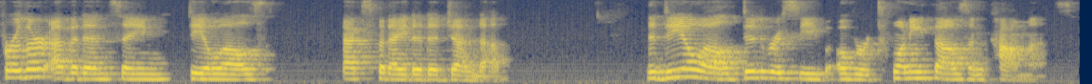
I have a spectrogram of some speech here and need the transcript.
further evidencing DOL's expedited agenda the DOL did receive over 20,000 comments.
